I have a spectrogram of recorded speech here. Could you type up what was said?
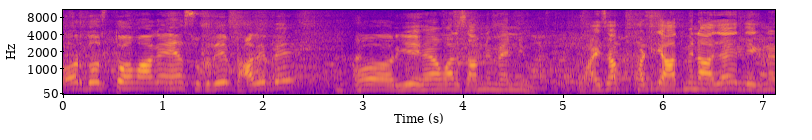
और दोस्तों हम आ गए हैं सुखदेव ढाबे पे और ये है हमारे सामने मेन्यू। भाई साहब फट के हाथ में ना आ जाए देखने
